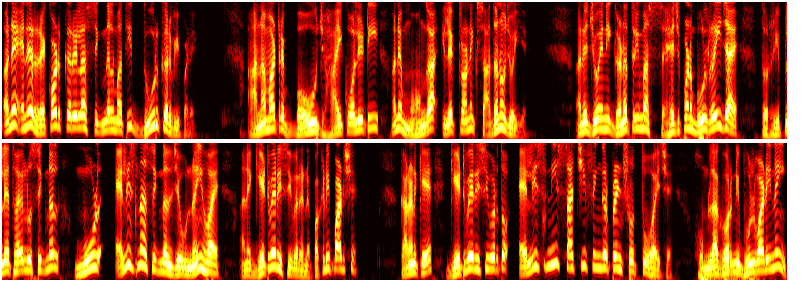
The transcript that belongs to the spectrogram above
અને એને રેકોર્ડ કરેલા સિગ્નલમાંથી દૂર કરવી પડે. આના માટે બહુ જ હાઈ ક્વોલિટી અને મોંઘા ઇલેક્ટ્રોનિક સાધનો જોઈએ. અને જો એની ગણતરીમાં સહેજ પણ ભૂલ રહી જાય, તો રિપ્લે થયેલું સિગ્નલ મૂળ એલિસના સિગ્નલ જેવું નહીં હોય અને ગેટવે રિસીવર એને પકડી પાડશે. કારણ કે ગેટવે રિસીવર તો એલિસની સાચી ફિંગરપ્રિન્ટ શોધતું હોય છે. હુમલાખોરની ભૂલવાળી નહીં.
